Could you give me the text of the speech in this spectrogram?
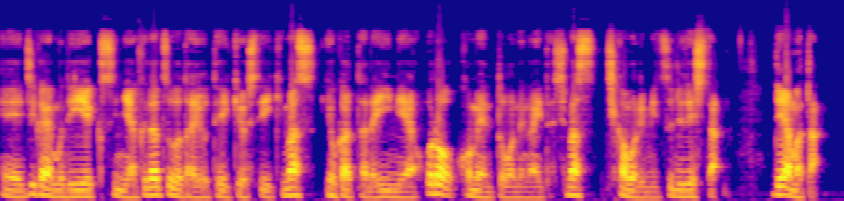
えー、次回も DX に役立つ話題を提供していきます。よかったらいいねやフォロー、コメントをお願いいたします。近森光でした。ではまた。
